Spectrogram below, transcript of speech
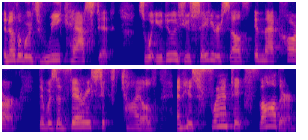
In other words, recast it. So what you do is you say to yourself, in that car, there was a very sick child and his frantic father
